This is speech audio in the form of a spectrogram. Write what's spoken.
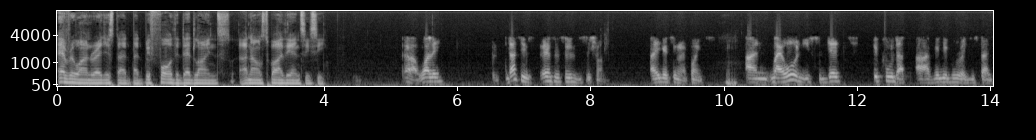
everyone registered but before the deadlines announced by the NCC? uh, Wale, that is NCC's decision. Are you getting my point? And my own is to get people that are available registered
